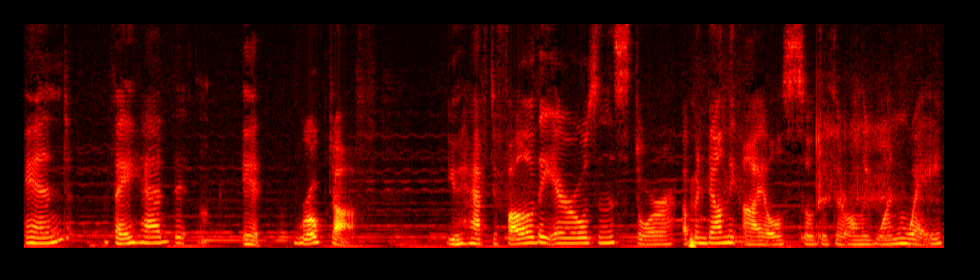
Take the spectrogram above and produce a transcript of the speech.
and they had the, it roped off. You have to follow the arrows in the store up and down the aisles so that they're only one way.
